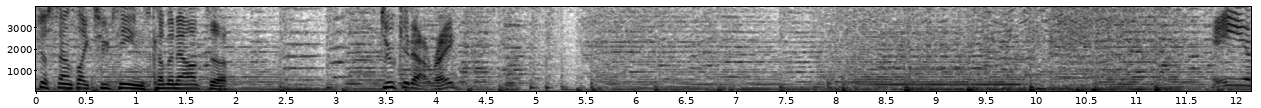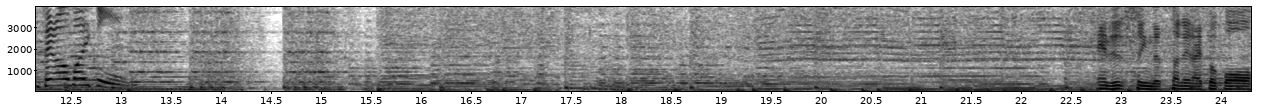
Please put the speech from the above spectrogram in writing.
Just sounds like two teams coming out to duke it out, right? Hey, it's Al Michaels. And interesting that Sunday Night Football,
